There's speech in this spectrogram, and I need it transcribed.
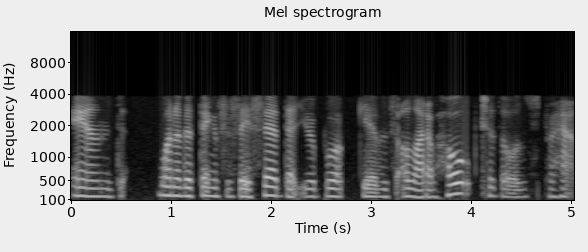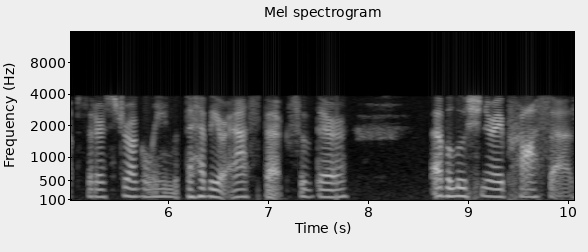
and one of the things as they said that your book gives a lot of hope to those perhaps that are struggling with the heavier aspects of their evolutionary process.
